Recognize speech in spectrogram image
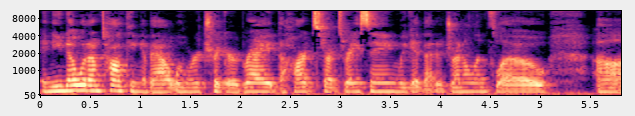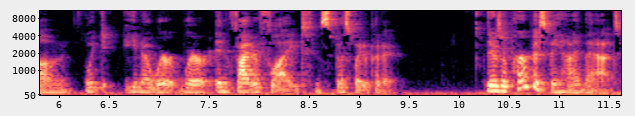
and you know what I'm talking about when we're triggered, right? The heart starts racing. We get that adrenaline flow. Um, we, get, you know, we're, we're in fight or flight. It's the best way to put it. There's a purpose behind that.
